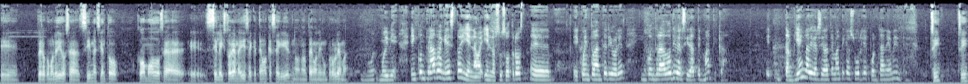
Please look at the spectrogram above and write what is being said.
Eh, pero como le digo, o sea, sí me siento cómodo, o sea, eh, si la historia me dice que tengo que seguir, no, no tengo ningún problema. Muy, bien. He encontrado en esto y en, la, y en los, sus otros eh, eh, cuentos anteriores, encontrado diversidad temática. Eh, ¿También la diversidad temática surge espontáneamente? Sí, sí.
